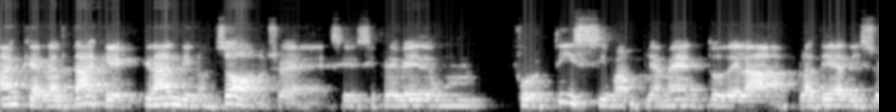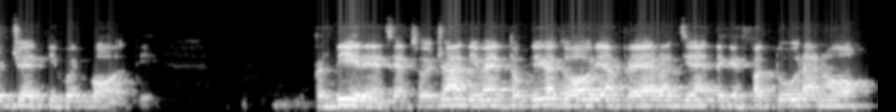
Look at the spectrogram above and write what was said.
anche in realtà che grandi non sono, cioè si, si prevede un fortissimo ampliamento della platea di soggetti coinvolti. Per dire, nel senso, già diventa obbligatoria per aziende che fatturano,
